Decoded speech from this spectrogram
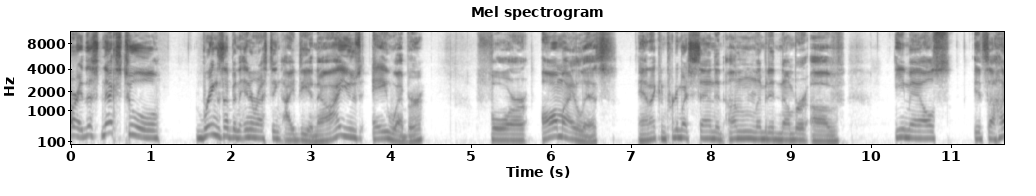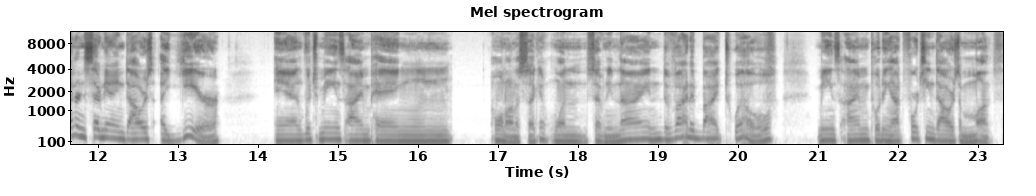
All right, this next tool brings up an interesting idea. Now, I use Aweber for all my lists, and I can pretty much send an unlimited number of emails. It's $179 a year, and which means I'm paying hold on a second, 179 divided by 12 means I'm putting out $14 a month.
